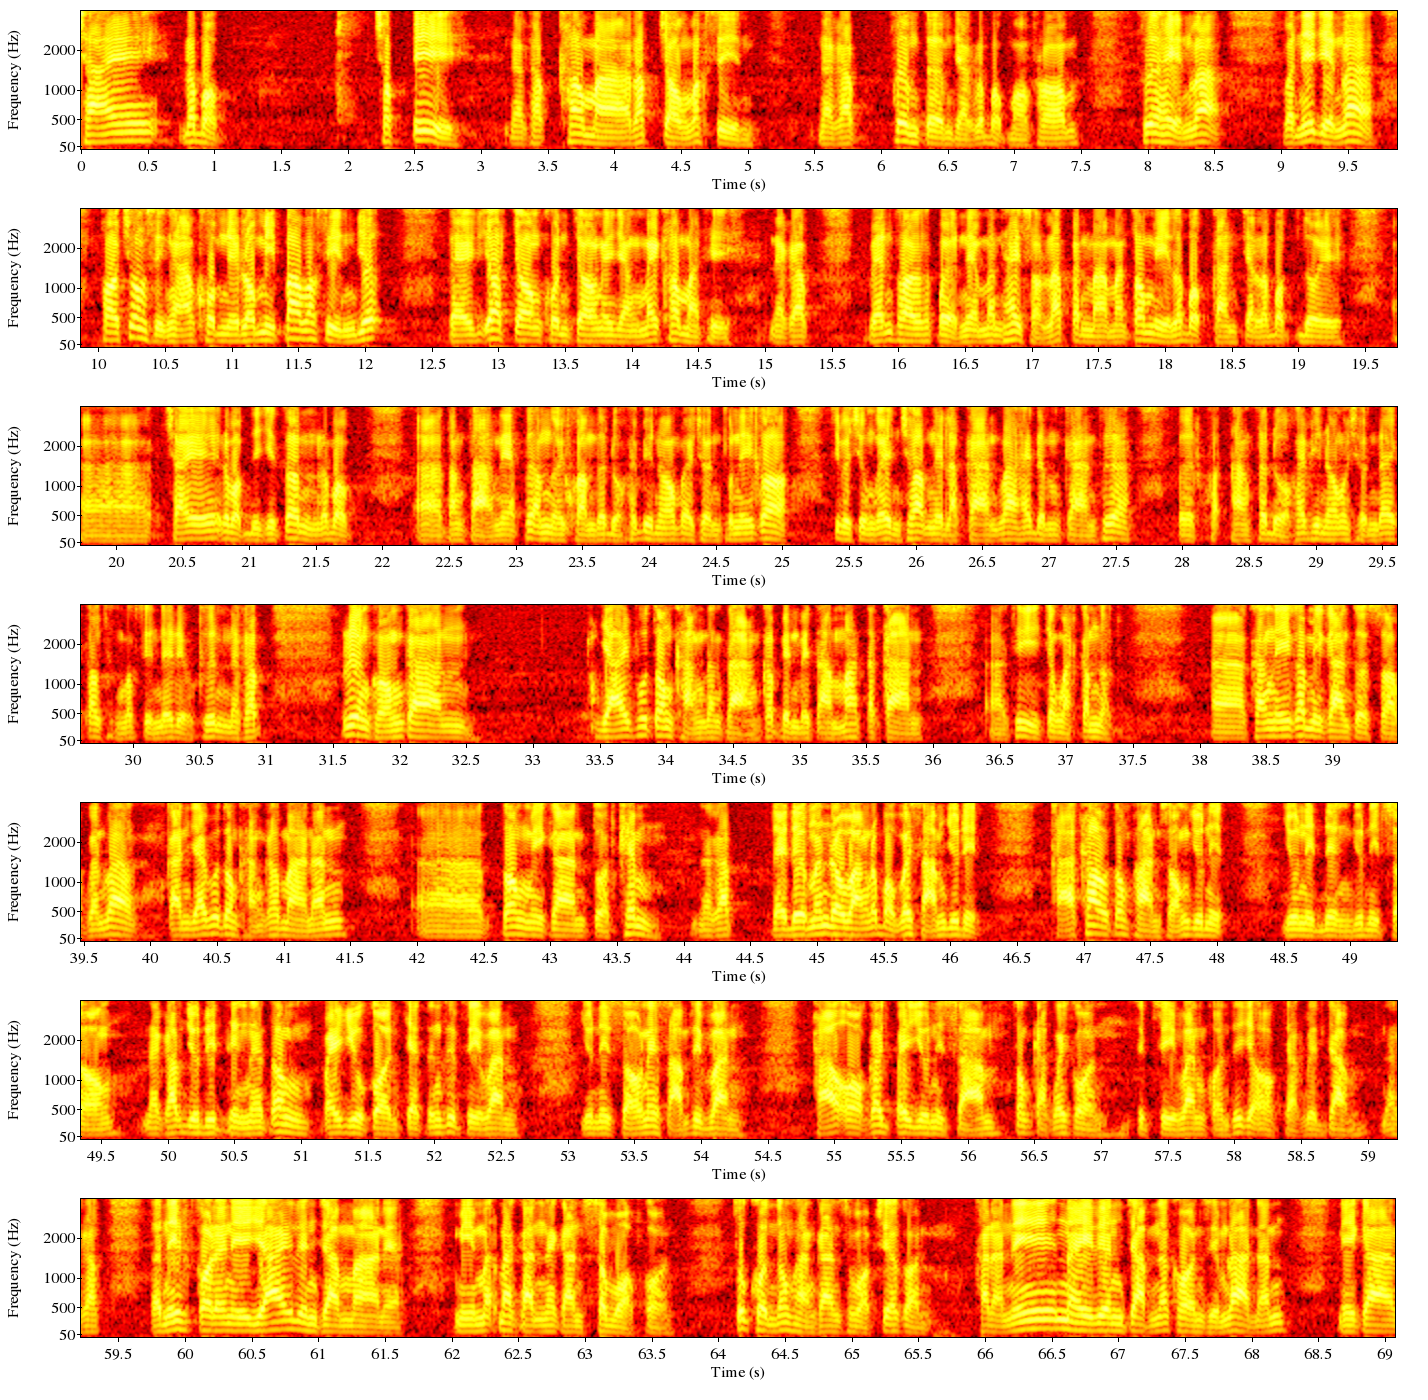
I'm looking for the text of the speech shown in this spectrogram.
ใช้ระบบช้อปปี้นะครับเข้ามารับจองวัคซีนนะครับ เพิ่มเติมจากระบบหมอพร้อม เพื่อให้เห็นว่า วันนี้เห็นว่าพอช่วงสิงหาคมเนี่ยเรามีเป้าวัคซีนเยอะ แต่ยอดจองคนจองเนี่ยยังไม่เข้ามาทีนะครับแว้นพอเปิดเนี่ยมันให้สอดรับกันมา มันต้องมีระบบการจัดระบบโดยใช้ระบบดิจิตอลระบบต่างๆเนี่ยเพื่ออำนวยความสะดวกให้พี่น้องประชาชนตรงนี้ก็ที่ประชุมก็เห็นชอบในหลักการว่าให้ดำเนินการเพื่อเปิดทางสะดวกให้พี่น้องประชาชนได้เข้าถึงวัคซีนได้เร็วขึ้นนะครับ เรื่องของการย้ายผู้ต้องขังต่างๆ ก็เป็นไปตามมาตรการที่จังหวัดกำหนด ครั้งนี้ก็มีการตรวจสอบกันว่าการย้ายผู้ต้องขังเข้ามานั้นต้องมีการตรวจเข้มนะครับแต่เดิมนั้นระวังระบบไว้ 3 ยูนิต ขาเข้าต้องผ่าน 2 ยูนิต ยูนิต1ยูนิต2นะครับ ยูนิต1เนี่ยต้องไปอยู่ก่อน7ถึง14 วัน ยูนิต2เนี่ย30 วัน ขาออกก็ไปยูนิต 3 ต้องกักไว้ก่อน 14 วันก่อนที่จะออกจากเรือนจำนะครับ ตอนนี้กรณีย้ายเรือนจำมาเนี่ยมีมาตรการในการสวอปก่อน ทุกคนต้องผ่านการสวอปเชื้อก่อน ขณะนี้ในเรือนจำนครศรีธรรมราชนั้น มีการ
